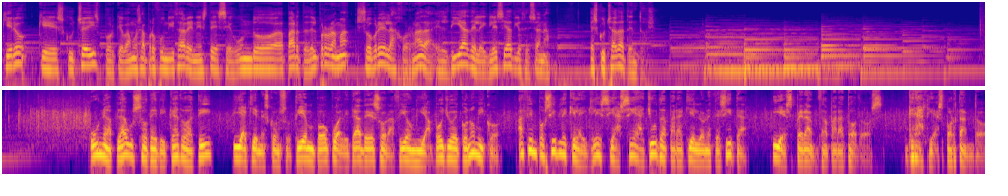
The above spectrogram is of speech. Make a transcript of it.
quiero que escuchéis, porque vamos a profundizar en este segundo parte del programa, sobre la jornada, el Día de la Iglesia Diocesana. Escuchad atentos. Un aplauso dedicado a ti y a quienes con su tiempo, cualidades, oración y apoyo económico hacen posible que la Iglesia sea ayuda para quien lo necesita y esperanza para todos. Gracias por tanto.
